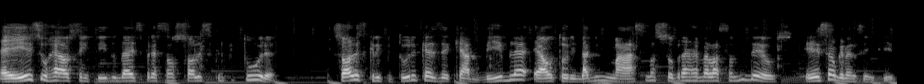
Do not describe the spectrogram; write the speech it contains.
É esse o real sentido da expressão sola Escritura. Sola Escritura quer dizer que a Bíblia é a autoridade máxima sobre a revelação de Deus. Esse é o grande sentido.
